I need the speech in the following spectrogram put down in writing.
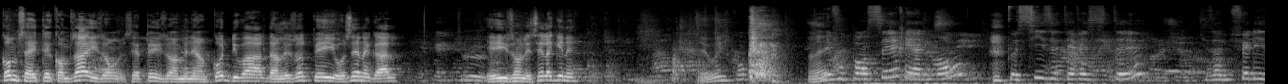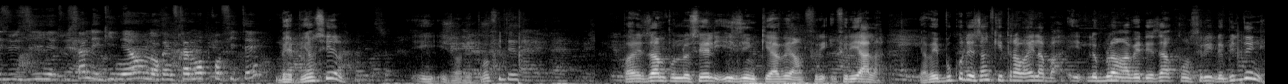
Comme ça a été comme ça, ils ont, certains ils ont amené en Côte d'Ivoire, dans les autres pays, au Sénégal. Et ils ont laissé la Guinée. Et oui. Mais vous pensez réellement que s'ils étaient restés, qu'ils avaient fait les usines et tout ça, les Guinéens en auraient vraiment profité? Ben, bien sûr, ils, auraient profité. Par exemple, le seul usine qu'il y avait en Fri- Firia, là, il y avait beaucoup de gens qui travaillaient là-bas. Le blanc avait déjà construit des buildings.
